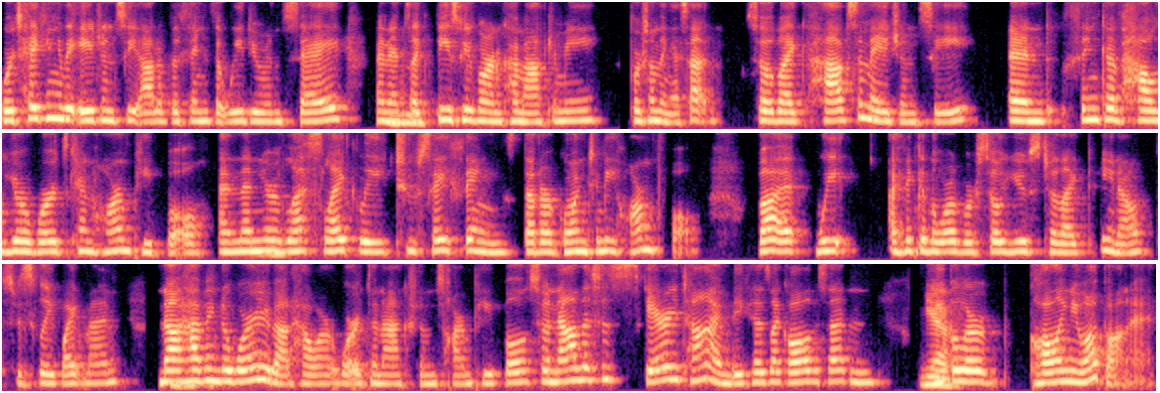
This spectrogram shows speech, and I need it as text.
we're taking the agency out of the things that we do and say and mm-hmm. it's like these people are going to come after me for something i said so like have some agency and think of how your words can harm people and then you're mm-hmm. less likely to say things that are going to be harmful but we I think in the world we're so used to like, you know, specifically white men not mm-hmm. having to worry about how our words and actions harm people. So now this is scary time because like all of a sudden yeah. people are calling you up on it.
